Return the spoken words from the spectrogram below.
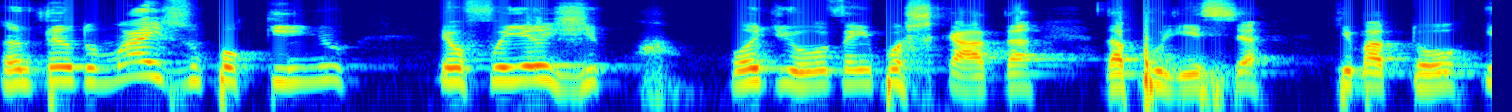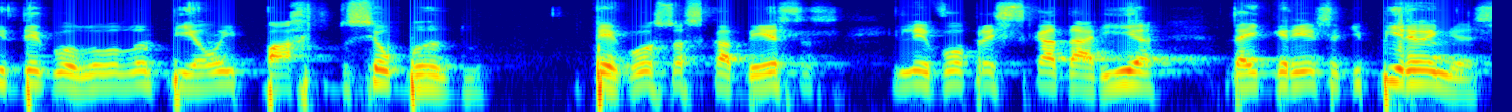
Andando mais um pouquinho, eu fui em Angico, onde houve a emboscada da polícia que matou e degolou Lampião e parte do seu bando. Pegou suas cabeças e levou para a escadaria da igreja de Piranhas,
